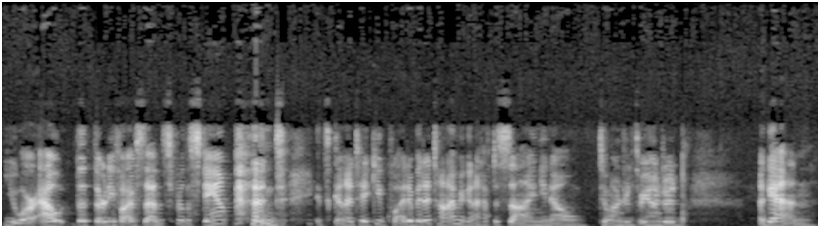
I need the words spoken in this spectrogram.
you are out the 35 cents for the stamp and it's going to take you quite a bit of time. You're going to have to sign, you know, 200, 300 again.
